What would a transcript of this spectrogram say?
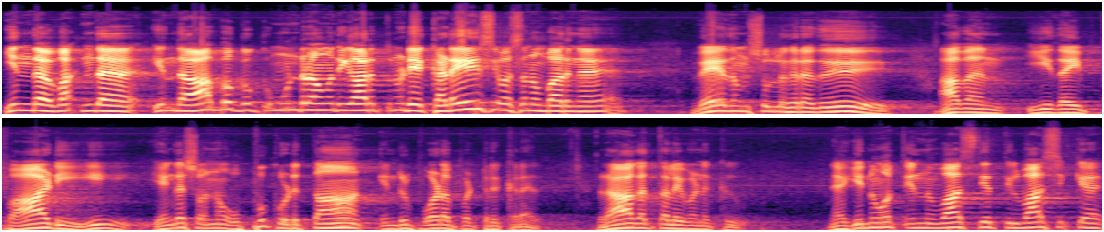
இந்த வ- இந்த இந்த ஆபக்குக்கு மூன்றாம் அதிகாரத்தினுடைய கடைசி வசனம் பாருங்க. வேதம் சொல்லுகிறது அவன் இதை பாடி எங்கே சொன்ன? ஒப்பு கொடுத்தான் என்று போடப்பட்டிருக்கிறது. ராகத்தலைவனுக்கு நெகினோத் என்னும் வாசியத்தில் வாசிக்க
